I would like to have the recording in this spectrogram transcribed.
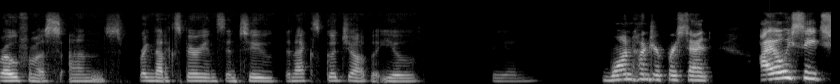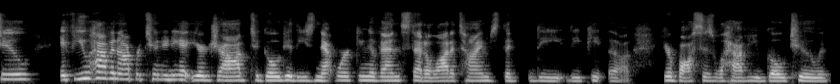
grow from it and bring that experience into the next good job that you'll be in. 100%. I always say too, if you have an opportunity at your job to go to these networking events that a lot of times the the the uh, your bosses will have you go to and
